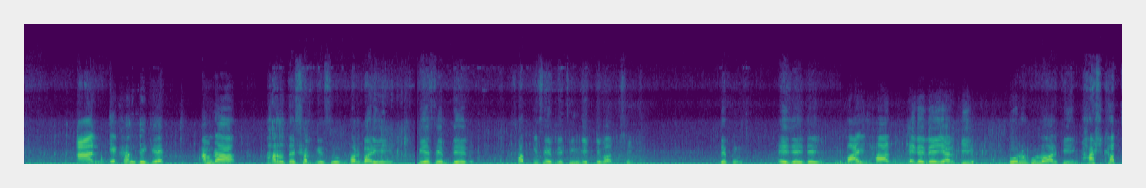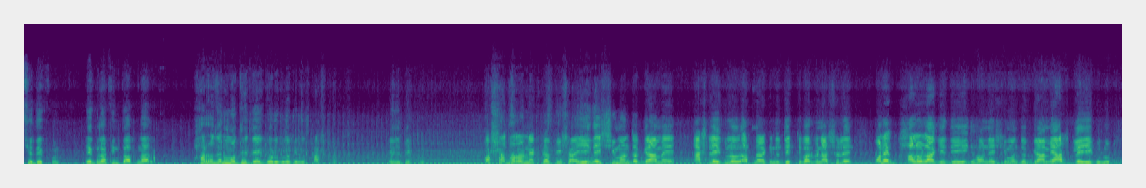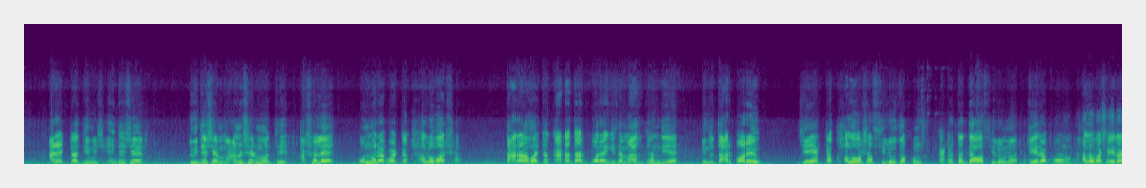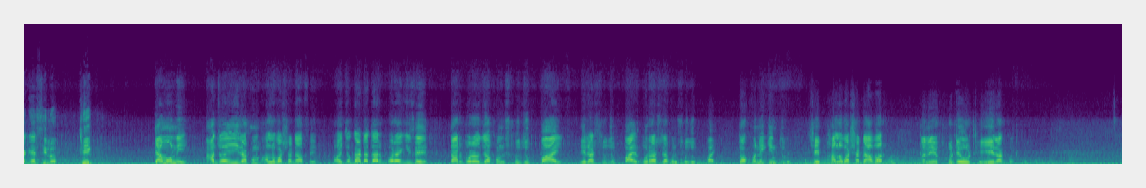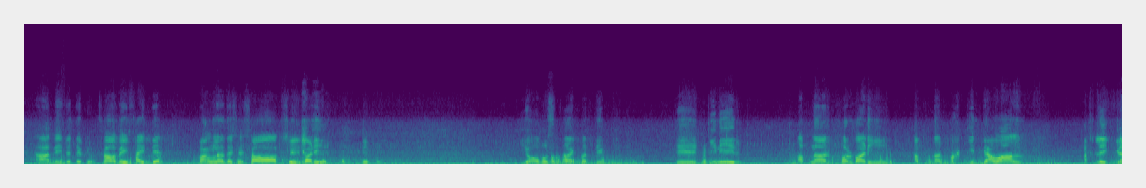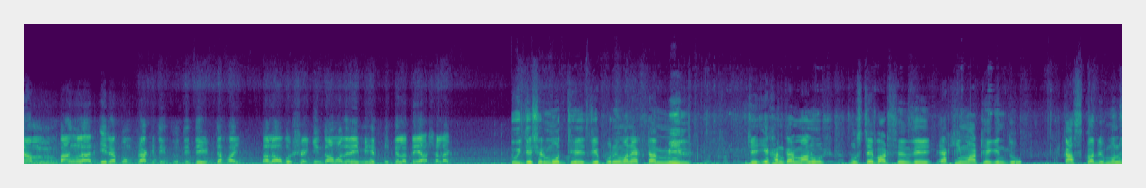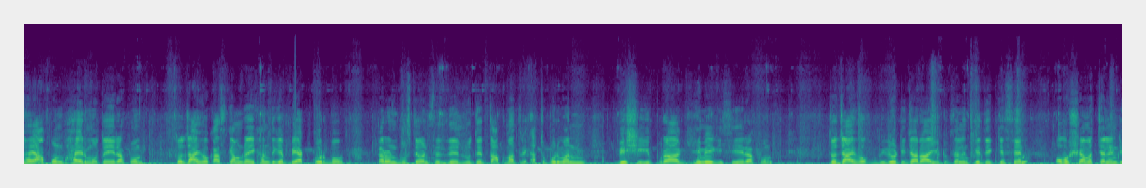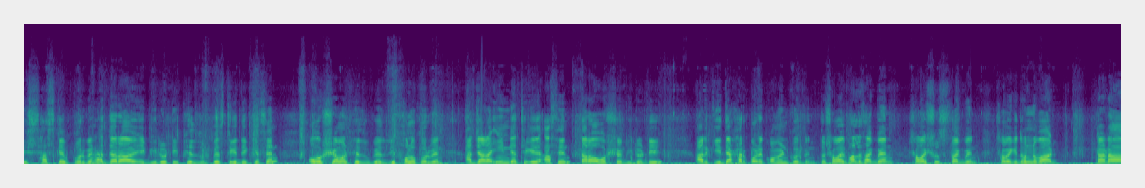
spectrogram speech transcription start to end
আর এখান থেকে আমরা ভারতের সবকিছু ঘর বাড়ি বিএসএফদের সবকিছু এভরিথিং দেখতে পাচ্ছি। দেখুন, এই যে এই যে, বাইশ হাট এই যে, এই আর কি, গরুগুলো আর কি ঘাস খাচ্ছে, দেখুন। এগুলো কিন্তু আপনার ভারতের মধ্যে যে গরুগুলো কিন্তু ঘাস খাচ্ছে। এই যে দেখুন, অসাধারণ একটা বিষয়। এই যে সীমান্ত গ্রামে আসলে এগুলো আপনারা কিন্তু দেখতে পারবেন। আসলে অনেক ভালো লাগে যে এই ধরনের সীমান্ত গ্রামে আসলে এগুলো আর একটা জিনিস, এই দেশের, দুই দেশের মানুষের মধ্যে আসলে অন্যরকম একটা ভালোবাসা। তারা হয়তো কাটাতার পরে গেছে মাঝখান দিয়ে, কিন্তু তারপরেও যে একটা ভালোবাসা ছিল, যখন কাটাতার দেওয়া ছিল না, যেরকম ভালোবাসা এর আগে ছিল, ঠিক তেমনই আজও এইরকম ভালোবাসাটা আছে। হয়তো কাটাতার পরে গেছে, তারপরেও যখন সুযোগ পায়, এরা সুযোগ পায়, ওরা যখন সুযোগ পায়, তখনই কিন্তু সেই ভালোবাসাটা আবার মানে ফুটে ওঠে এরকম। আর এই যে দেখুন, সব এই সাইডে বাংলাদেশের সব শেষ বাড়ি। দেখুন। কি অবস্থা একবার দেখুন। যে টিনের আপনার ঘরবাড়ি, আপনার মাটির দেওয়াল। আসলে গ্রাম বাংলার এরকম প্রাকৃতিক যদি দেখতে হয়, তাহলে অবশ্যই কিন্তু আমাদের এই মেহেরপুর জেলাতে আসা লাগে দুই দেশের মধ্যে যে পরিমাণ একটা মিল, যে এখানকার মানুষ বুঝতে পারছেন যে একই মাঠে কিন্তু কাজ করে। মনে হয় আপন ভাইয়ের মতো এরকম। তো যাই হোক, আজকে আমরা এখান থেকে ব্যাক করব। কারণ বুঝতে পারছেন যে রোদের তাপমাত্রা এত পরিমাণ বেশি, পুরা ঘেমে গেছি এরকম। তো যাই হোক, ভিডিওটি যারা ইউটিউব চ্যানেল থেকে দেখতেছেন, অবশ্যই আমার চ্যানেলটি সাবস্ক্রাইব করবেন। আর যারা এই ভিডিওটি ফেসবুক পেজ থেকে দেখতেছেন, অবশ্যই আমার ফেসবুক পেজটি ফলো করবেন। আর যারা ইন্ডিয়া থেকে আসেন তারা অবশ্যই ভিডিওটি আর কি দেখার পরে কমেন্ট করবেন। তো সবাই ভালো থাকবেন, সবাই সুস্থ থাকবেন। সবাইকে ধন্যবাদ। টাটা!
